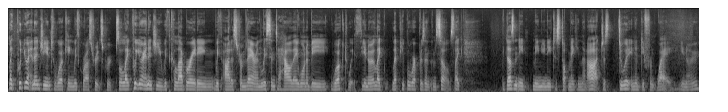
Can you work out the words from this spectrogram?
like put your energy into working with grassroots groups or like put your energy with collaborating with artists from there and listen to how they want to be worked with you know? Like let people represent themselves. Like it doesn't need mean you need to stop making that art. Just do it in a different way you know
